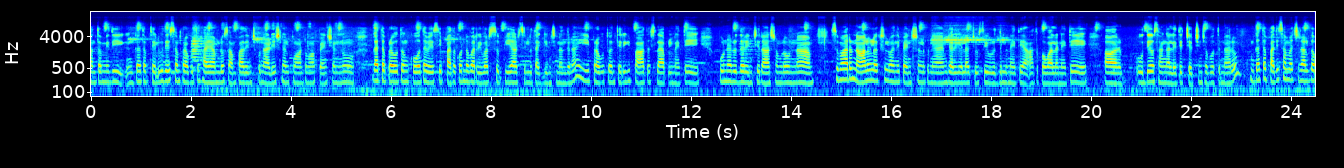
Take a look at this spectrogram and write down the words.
పంతొమ్మిది గత తెలుగు తెలుగుదేశం ప్రభుత్వ హయాంలో సంపాదించుకున్న అడిషనల్ క్వాంటమ్ ఆఫ్ పెన్షన్ను గత ప్రభుత్వం కోత వేసి పదకొండవ రివర్స్ పీఆర్సీలు తగ్గించినందున ఈ ప్రభుత్వం తిరిగి పాత స్లాబ్లను అయితే పునరుద్ధరించి రాష్ట్రంలో ఉన్న సుమారు నాలుగు లక్షల మంది పెన్షన్లకు న్యాయం జరిగేలా చూసి వృద్ధులను అయితే ఆదుకోవాలని అయితే ఉద్యోగ సంఘాలు అయితే చర్చించబోతున్నారు. గత పది సంవత్సరాలుగా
